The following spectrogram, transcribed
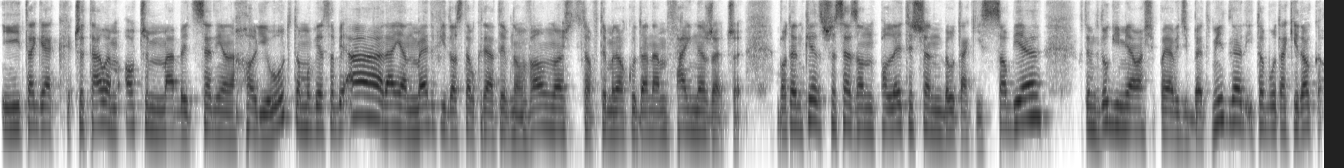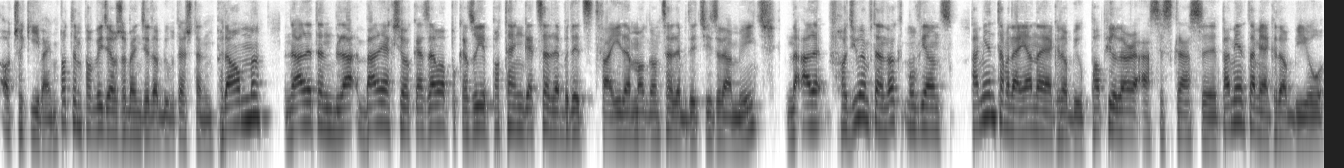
i tak jak czytałem o czym ma być serial Hollywood, to mówię sobie, a Ryan Murphy dostał kreatywną wolność, co w tym roku da nam fajne rzeczy. Bo ten pierwszy sezon Politician był taki sobie, w tym drugim miała się pojawić Bette Midler i to był taki rok oczekiwań. Potem powiedział, że będzie robił też ten prom, no ale ten bal, jak się okazało, pokazuje potęgę celebryctwa, ile mogą celebryci zrobić. No ale wchodziłem w ten rok mówiąc, pamiętam Ryana jak robił Popular, Asy z klasy, pamiętam jak robił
